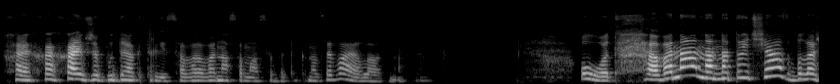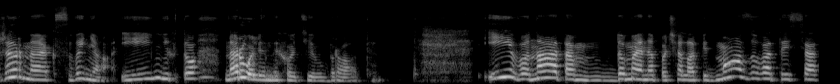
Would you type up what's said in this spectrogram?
Хай, хай, хай вже буде актриса, вона сама себе так називає, ладно вже. От, вона на, на той час була жирна, як свиня, і її ніхто на ролі не хотів брати. І вона там до мене почала підмазуватися.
